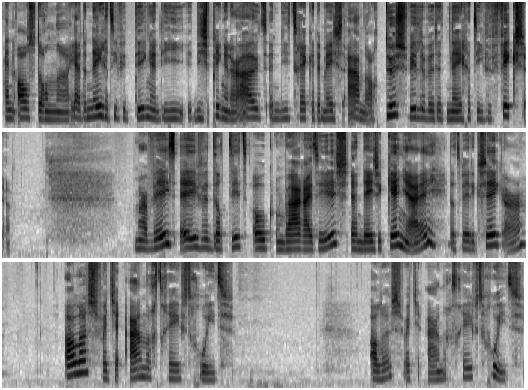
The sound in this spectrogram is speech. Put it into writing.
En als dan uh, ja, de negatieve dingen, die, die springen eruit en die trekken de meeste aandacht. Dus willen we het negatieve fixen. Maar weet even dat dit ook een waarheid is. En deze ken jij, dat weet ik zeker. Alles wat je aandacht geeft, groeit. Alles wat je aandacht geeft, groeit.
